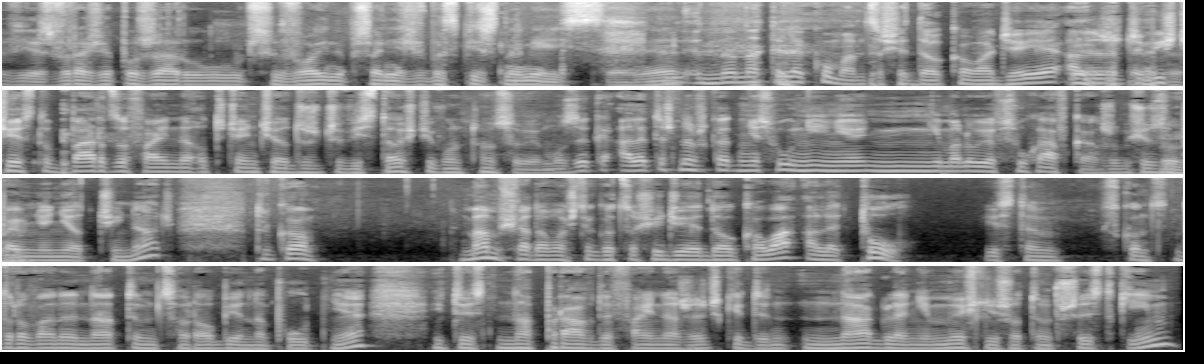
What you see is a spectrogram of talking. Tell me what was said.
wiesz, w razie pożaru czy wojny przenieść w bezpieczne miejsce, nie? No na tyle kumam, co się dookoła dzieje, ale rzeczywiście jest to bardzo fajne odcięcie od rzeczywistości, włączam sobie muzykę, ale też na przykład nie, nie, nie, nie maluję w słuchawkach, żeby się zupełnie nie odcinać, tylko mam świadomość tego, co się dzieje dookoła, ale tu jestem skoncentrowany na tym, co robię na płótnie i to jest naprawdę fajna rzecz, kiedy nagle nie myślisz o tym wszystkim,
